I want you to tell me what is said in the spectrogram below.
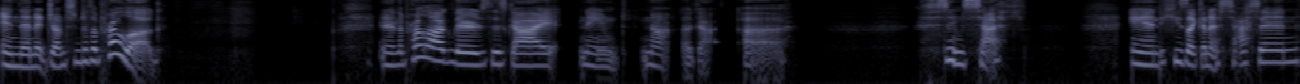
And then it jumps into the prologue. And in the prologue there's this guy named not a guy uh his name's Szeth. And he's like an assassin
